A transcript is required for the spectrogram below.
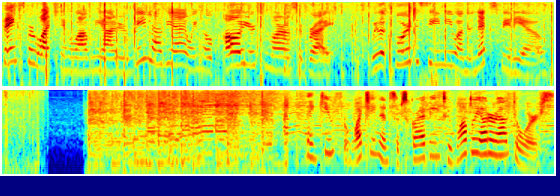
Thanks for watching Wobbly Otter. We love you and we hope all your tomorrows are bright. We look forward to seeing you on the next video. Thank you for watching and subscribing to Wobbly Otter Outdoors.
